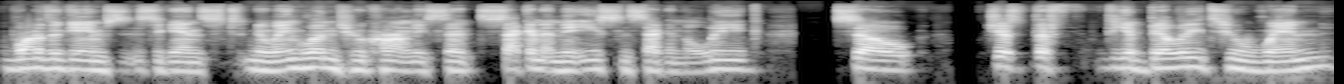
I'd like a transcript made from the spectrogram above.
One of the games is against New England, who currently sit second in the East and second in the league. So just the the ability to win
